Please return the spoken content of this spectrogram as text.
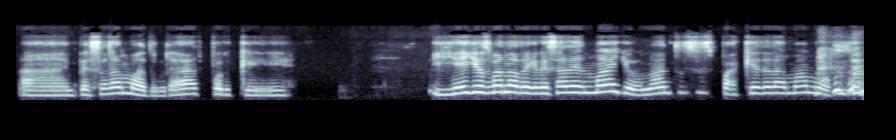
a empezar a madurar, porque y ellos van a regresar en mayo, ¿no? Entonces, ¿para qué dramamos? O sea,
